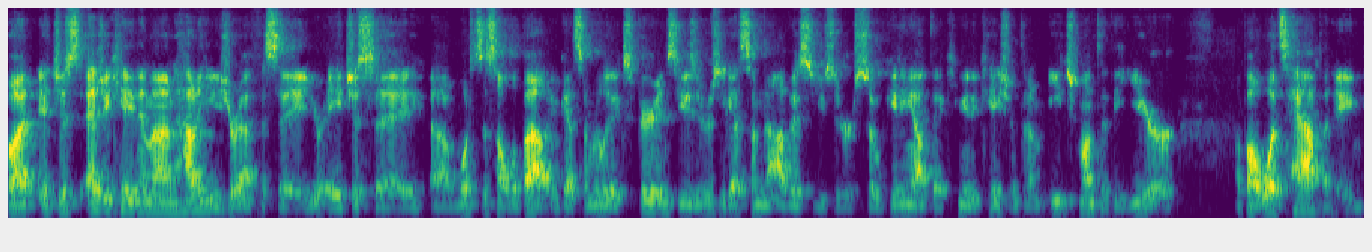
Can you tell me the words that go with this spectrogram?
but it's just educating them on how to use your FSA, your HSA. Uh, what's this all about? You've got some really experienced users, you got some novice users. So getting out that communication to them each month of the year about what's happening.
